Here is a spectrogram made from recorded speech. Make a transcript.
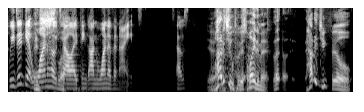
We did get And one slept. hotel, I think, on one of the nights. So that was yeah. Well, how did you feel? Wait a minute. Uh, How did you feel,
